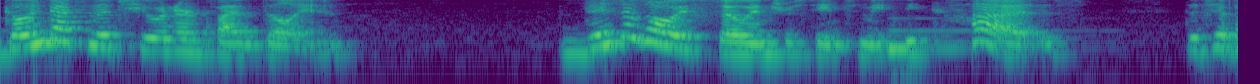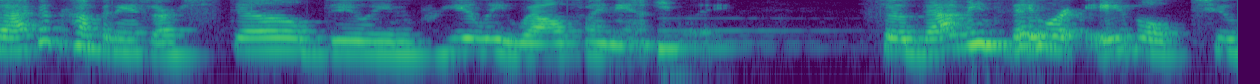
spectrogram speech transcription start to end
going back to the 205 billion, this is always so interesting to me because the tobacco companies are still doing really well financially. So that means they were able to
